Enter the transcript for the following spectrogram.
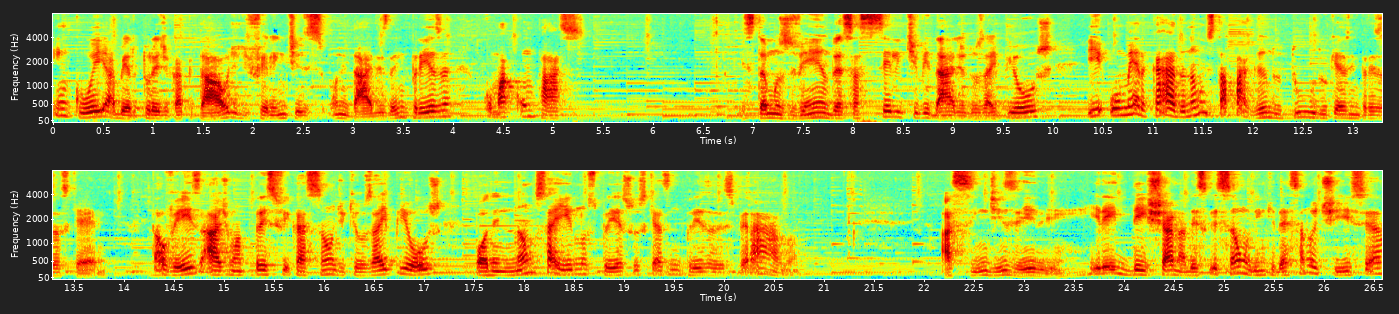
inclui a abertura de capital de diferentes unidades da empresa, como a Compass. Estamos vendo essa seletividade dos IPOs e o mercado não está pagando tudo o que as empresas querem. Talvez haja uma precificação de que os IPOs podem não sair nos preços que as empresas esperavam. Assim diz ele. Irei deixar na descrição o link dessa notícia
